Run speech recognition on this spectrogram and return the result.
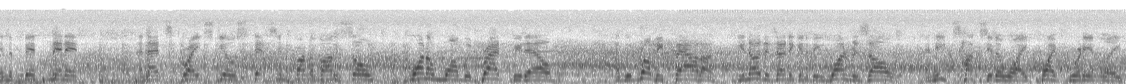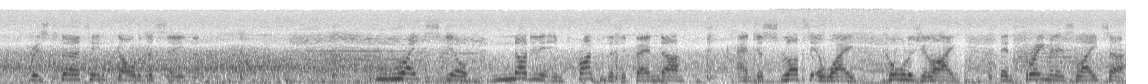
In the fifth minute, and that's great skill. Steps in front of Unsol, one-on-one with Brad Friedel. And with Robbie Fowler, you know there's only going to be one result, and he tucks it away quite brilliantly for his 13th goal of the season. Great skill, nodding it in front of the defender, and just slots it away, cool as you like. Then three minutes later,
